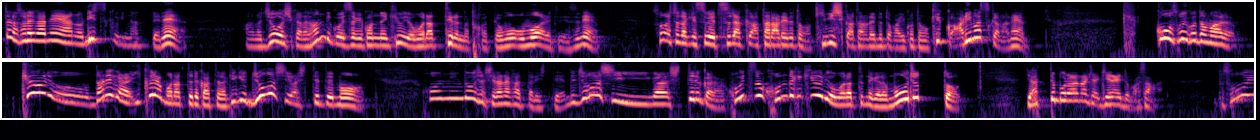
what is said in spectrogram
たらそれがね、あの、リスクになってね、あの、上司からなんでこいつだけこんなに給料もらってるんだとかって思われてですね、その人だけすごい辛く当たられるとか、厳しく当たられるとかいうことも結構ありますからね。結構そういうこともある。給料、誰がいくらもらってるかってのは結局上司は知ってても、本人同士は知らなかったりして、で、上司が知ってるから、こいつはこんだけ給料もらってんだけど、もうちょっとやってもらわなきゃいけないとかさ、そうい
